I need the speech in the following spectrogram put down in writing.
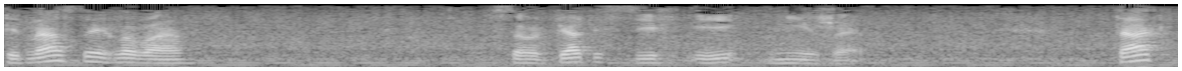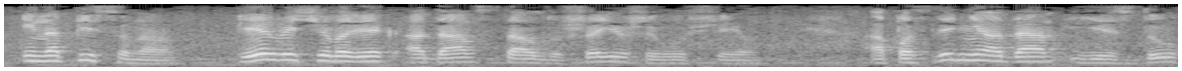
15 глава, 45 стих и ниже. Так и написано, первый человек Адам стал душею живущую, а последний Адам есть дух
